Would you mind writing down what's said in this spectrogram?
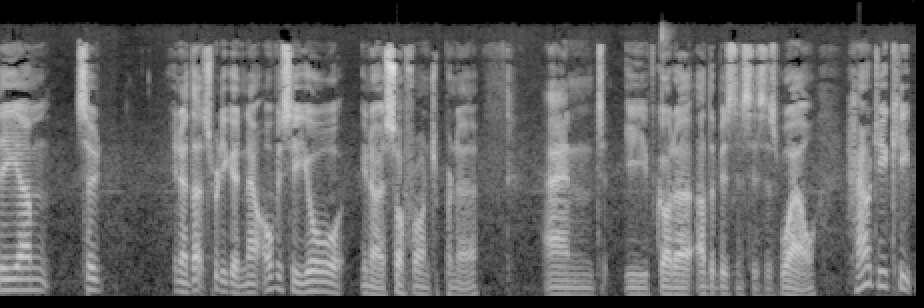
The um, so you know that's really good. Now, obviously, you're you know a software entrepreneur, and you've got uh, other businesses as well. How do you keep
